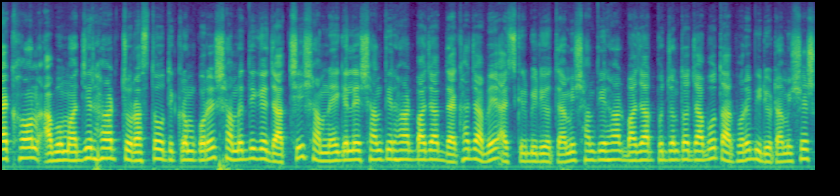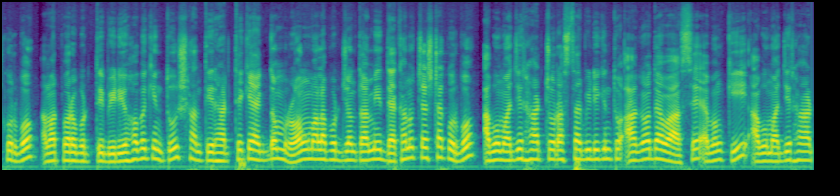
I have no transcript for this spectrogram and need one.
আমরা এখন আবু মাজির হাট চৌরাস্তা অতিক্রম করে সামনের দিকে যাচ্ছি। সামনে গেলে শান্তির হাট বাজার দেখা যাবে। আজকের ভিডিওতে আমি শান্তির হাট বাজার পর্যন্ত যাব, তারপরে ভিডিওটা আমি শেষ করব। আমার পরবর্তী ভিডিও হবে কিন্তু শান্তির হাট থেকে একদম রংমালা পর্যন্ত আমি দেখানোর চেষ্টা করব। আবু মাজির হাট চৌরাস্তার ভিডিও কিন্তু আগেও দেওয়া আছে এবং কি আবু মাজির হাট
